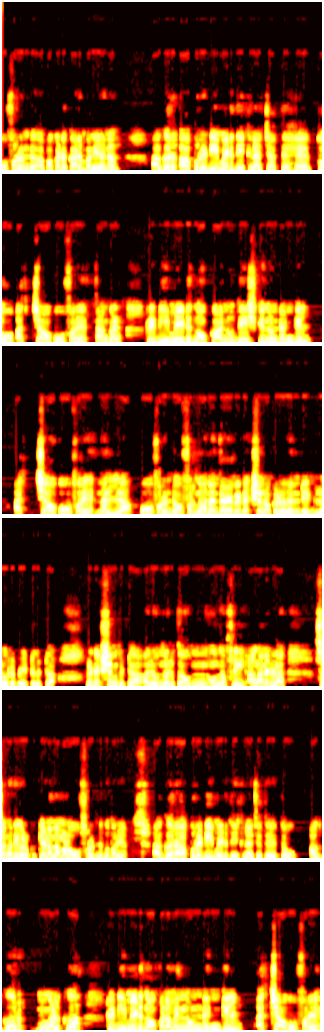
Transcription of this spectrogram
ഓഫർ ഉണ്ട്. അപ്പൊ കടക്കാരൻ പറയാണ് അഗർ ആപ്പ് റെഡിമെയ്ഡ് ദേഖന ചാത്തെ തോ അച്ഛ ഓഫർ താങ്കൾ റെഡിമെയ്ഡ് നോക്കാൻ ഉദ്ദേശിക്കുന്നുണ്ടെങ്കിൽ അച്ഛ ഓഫർ നല്ല ഓഫർ ഉണ്ട് ഓഫർ എന്ന് പറഞ്ഞാൽ എന്താ റിഡക്ഷൻ ഒക്കെ ഉള്ളത്. എന്തെങ്കിലും റിബേറ്റ് കിട്ടുക റിഡക്ഷൻ കിട്ടുക അല്ലെ ഒന്നെടുത്താൽ ഒന്ന് ഒന്ന് ഫ്രീ അങ്ങനെയുള്ള സംഗതികൾക്കൊക്കെയാണ് നമ്മൾ ഓഫർ ഉണ്ടെന്ന് പറയാം. അഗർ ആപ്പ് റെഡിമെയ്ഡ് തേക്കിനോ അഗർ. നിങ്ങൾക്ക് റെഡിമെയ്ഡ് നോക്കണമെന്നുണ്ടെങ്കിൽ അച്ഛ ഓഫർ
